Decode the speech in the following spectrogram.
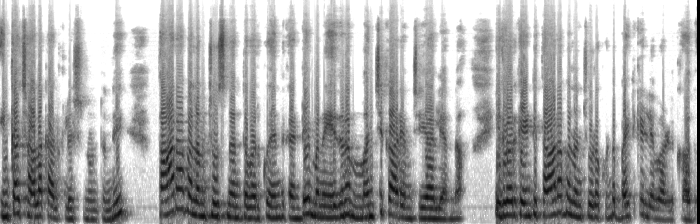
ఇంకా చాలా క్యాల్కులేషన్ ఉంటుంది. తారాబలం చూసినంత వరకు ఎందుకంటే మనం ఏదైనా మంచి కార్యం చేయాలి అన్నా ఇదివరకు ఏంటి తారాబలం చూడకుండా బయటికి వెళ్ళే వాళ్ళు కాదు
